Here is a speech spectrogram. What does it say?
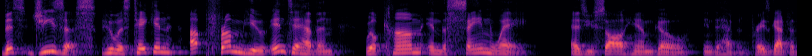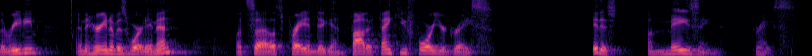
This Jesus, who was taken up from you into heaven, will come in the same way as you saw him go into heaven. Praise God for the reading and the hearing of his word. Amen. Let's, uh, let's pray and dig in. Father, thank you for your grace. It is amazing grace.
